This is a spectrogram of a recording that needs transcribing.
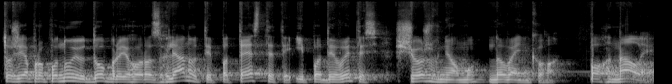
Тож я пропоную добре його розглянути, потестити і подивитись, що ж в ньому новенького. Погнали!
